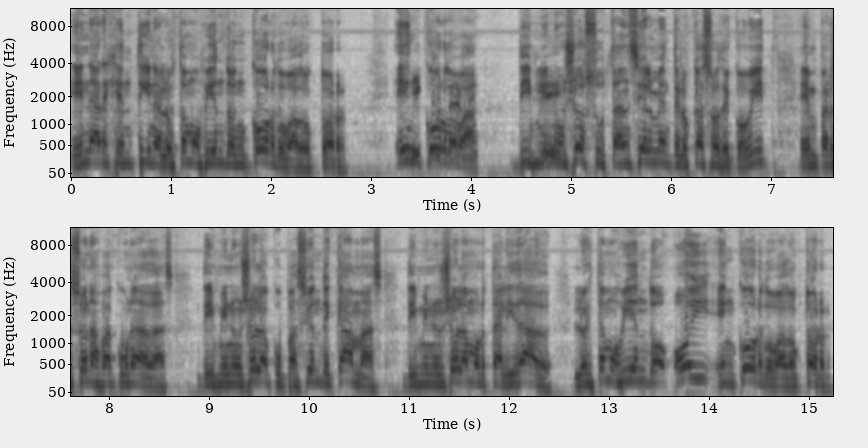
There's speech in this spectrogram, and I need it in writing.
En Argentina lo estamos viendo en Córdoba, doctor. En Discúlpeme. Córdoba disminuyó sustancialmente los casos de COVID en personas vacunadas, disminuyó la ocupación de camas, disminuyó la mortalidad. Lo estamos viendo hoy en Córdoba, doctor.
